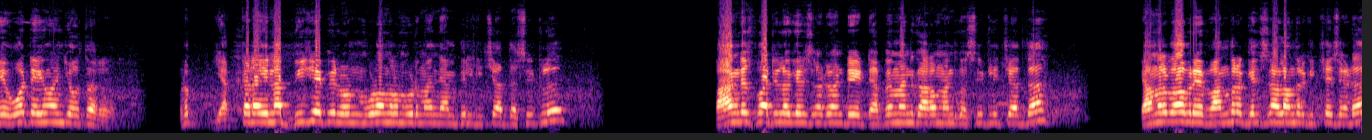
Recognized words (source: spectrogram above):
ఏ ఓటు వేయమని చెబుతారు. ఇప్పుడు ఎక్కడైనా బీజేపీ రెండు మూడు వందల మూడు మంది ఎంపీలకు ఇచ్చేద్దా సీట్లు? కాంగ్రెస్ పార్టీలో గెలిచినటువంటి డెబ్బై మందికి అరవై మందికి సీట్లు ఇచ్చేద్దా? చంద్రబాబు రేపు అందరూ గెలిచిన వాళ్ళందరికి ఇచ్చేసాడా?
